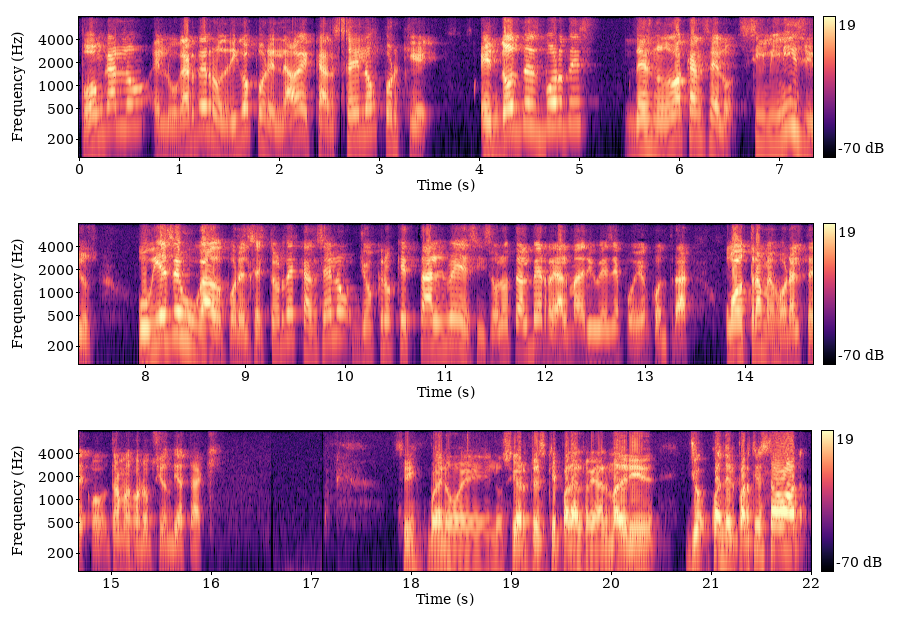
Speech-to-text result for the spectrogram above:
pónganlo en lugar de Rodrigo por el lado de Cancelo, porque en dos desbordes desnudó a Cancelo. Si Vinicius hubiese jugado por el sector de Cancelo, yo creo que tal vez, y solo tal vez, Real Madrid hubiese podido encontrar otra mejor, otra mejor opción de ataque. Sí, bueno, eh, lo cierto es que para el Real Madrid, yo cuando el partido estaba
